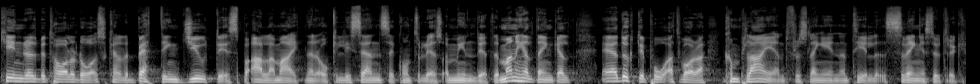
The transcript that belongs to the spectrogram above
Kindred betalar då så kallade betting duties på alla marknader och licenser kontrolleras av myndigheter. Man är helt enkelt eh, duktig på att vara compliant, för att slänga in en till svängiskt uttryck.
